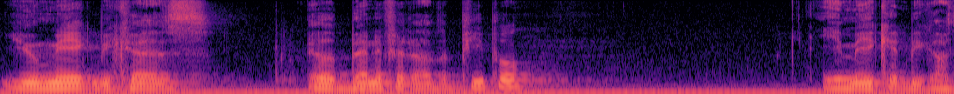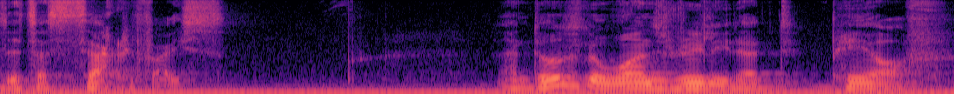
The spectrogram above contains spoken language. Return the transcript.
you make because it'll benefit other people, you make it because it's a sacrifice. And those are the ones really that pay off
